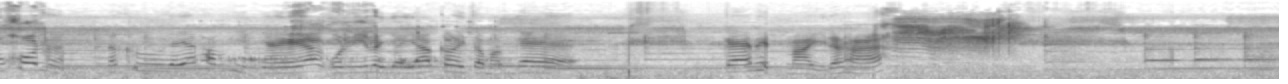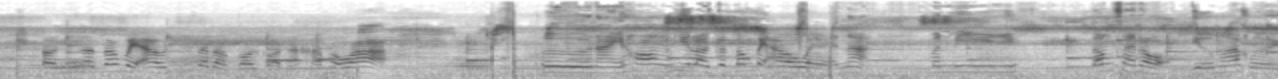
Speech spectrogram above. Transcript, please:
ทุกคนอะนั่นคือยาย่าทำผิดไงยาย่าวันนี้เลยยาย่าก็เลยจะมาแก้ แก้เผ็ดใหม่นะคะ ตอนนี้เราต้องไปเอาที่สะดอกกรก่อนนะคะ เพราะว่า คือในห้องที่เราจะต้องไปเอาแหวนอะ มันมีต้องสะดอกเยอะมากเลย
